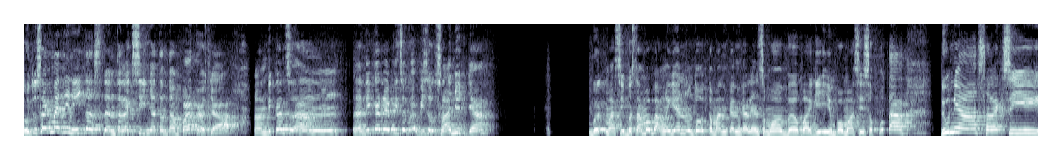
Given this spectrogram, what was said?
untuk segmen ini tes dan seleksinya tentang prakerja, nantikan se- em, nantikan episode-episode selanjutnya Be- masih bersama Bang Ian untuk temankan kalian semua berbagi informasi seputar dunia seleksi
